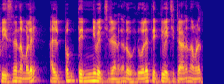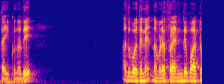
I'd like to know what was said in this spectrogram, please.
പീസിനെ നമ്മൾ അല്പം തെന്നി വെച്ചിട്ടാണ് കണ്ടോ ഇതുപോലെ തെറ്റി വെച്ചിട്ടാണ് നമ്മൾ തയ്ക്കുന്നത്. അതുപോലെ തന്നെ നമ്മുടെ ഫ്രണ്ട് പാർട്ട്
